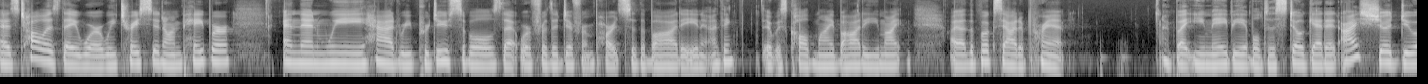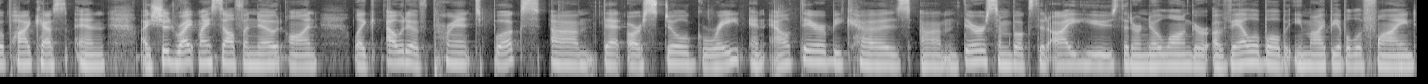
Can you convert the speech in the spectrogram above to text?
as tall as they were. We traced it on paper and then we had reproducibles that were for the different parts of the body. And I think it was called My Body. You might, uh, the book's out of print but you may be able to still get it. I should do a podcast and I should write myself a note on like out of print books um, that are still great and out there because um, there are some books that I use that are no longer available, but you might be able to find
